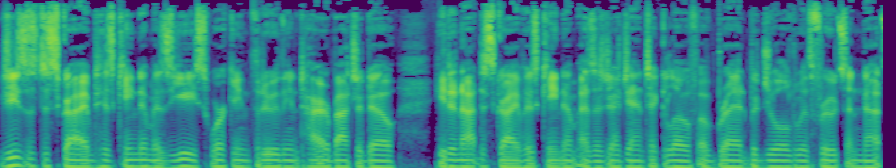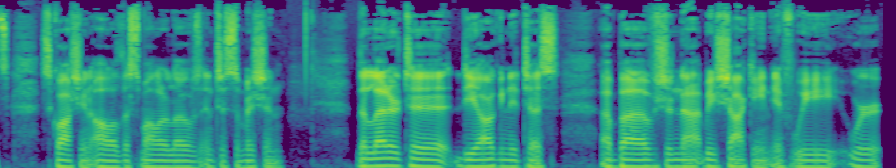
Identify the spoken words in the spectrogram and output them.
Jesus described his kingdom as yeast working through the entire batch of dough. He did not describe his kingdom as a gigantic loaf of bread bejeweled with fruits and nuts, squashing all of the smaller loaves into submission. The letter to Diognetus above should not be shocking if we were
